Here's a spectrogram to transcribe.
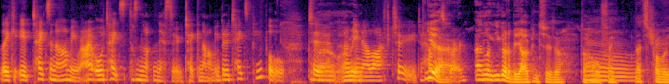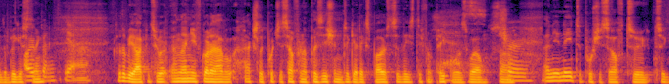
Like it takes an army, right? Or it takes it does not necessarily take an army, but it takes people to Well, I um, in our life too to help us yeah. grow. And look, you got to be open to the the whole thing. That's probably the biggest thing. Yeah. Got to be open to it, and then you've got to have actually put yourself in a position to get exposed to these different people as well. So, true. and you need to push yourself to to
